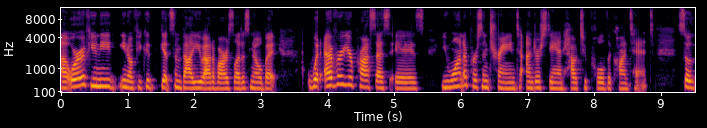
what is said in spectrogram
uh, or if you need, you know, if you could get some value out of ours, let us know. But whatever your process is, you want a person trained to understand how to pull the content. So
